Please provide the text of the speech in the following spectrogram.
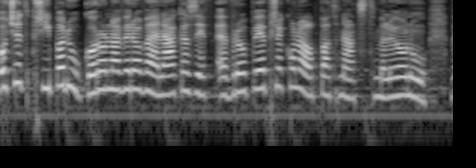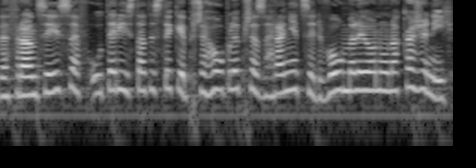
Počet případů koronavirové nákazy v Evropě překonal 15 milionů. Ve Francii se v úterý statistiky přehouply přes hranici 2 milionů nakažených.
